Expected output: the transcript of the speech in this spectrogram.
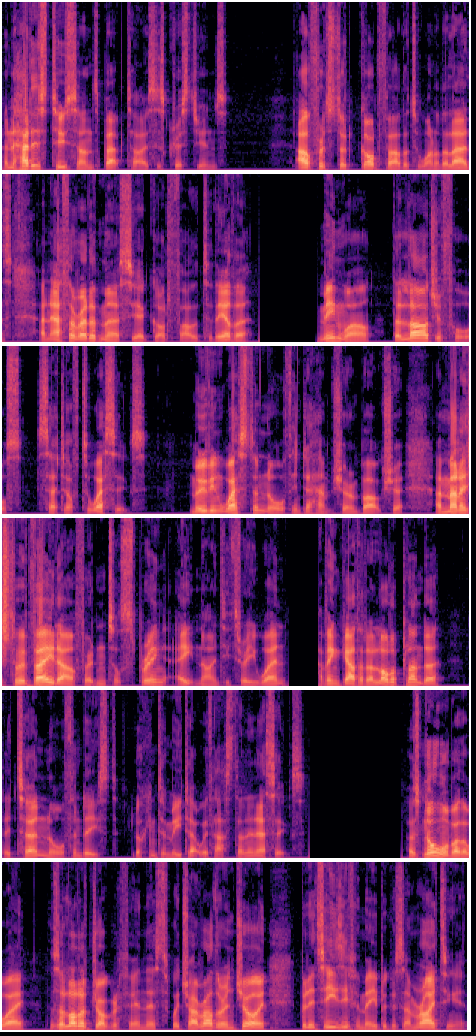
and had his two sons baptized as Christians. Alfred stood godfather to one of the lads, and Athelred of Mercia godfather to the other. Meanwhile, the larger force set off to Wessex, moving west and north into Hampshire and Berkshire, and managed to evade Alfred until spring 893, when, having gathered a lot of plunder, they turned north and east, looking to meet up with Haston in Essex. As normal, by the way, there's a lot of geography in this, which I rather enjoy, but it's easy for me because I'm writing it.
